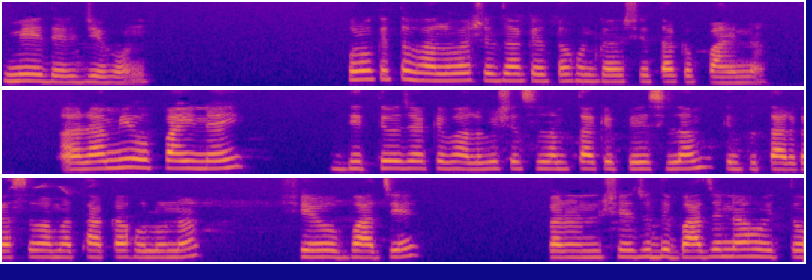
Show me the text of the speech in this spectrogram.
মেয়েদের জীবন। প্রকৃত ভালোবাসে যাকে, তখনকার সে তাকে পায় না। আর আমিও পাই নাই। দ্বিতীয় যাকে ভালোবেসেছিলাম, তাকে পেয়েছিলাম, কিন্তু তার কাছেও আমার থাকা হলো না। সেও বাজে। কারণ সে যদি বাজে না হইতো,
